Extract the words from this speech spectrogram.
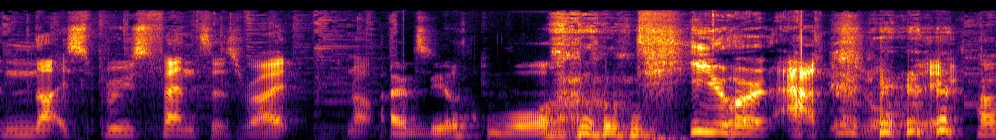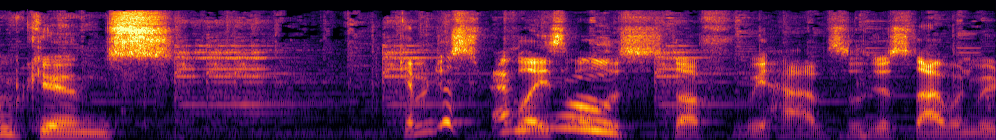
ni- spruce fences, right? No, I built wall. you're an actual thing. Pumpkins. Can we just place all the stuff we have? So just that when we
